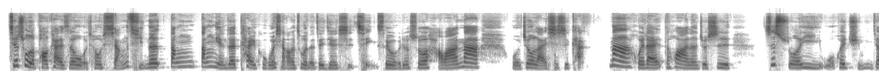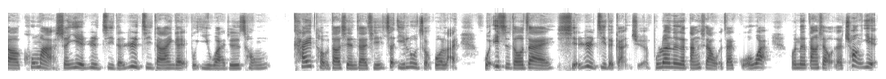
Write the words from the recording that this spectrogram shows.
接触了 Podcast 之后，我就想起那当当年在泰国我想要做的这件事情，所以我就说好啊，那我就来试试看。那回来的话呢，就是之所以我会取名叫 Kuma 深夜日记的日记，大家应该也不意外，就是从开头到现在，其实这一路走过来，我一直都在写日记的感觉。不论那个当下我在国外，或那个当下我在创业，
